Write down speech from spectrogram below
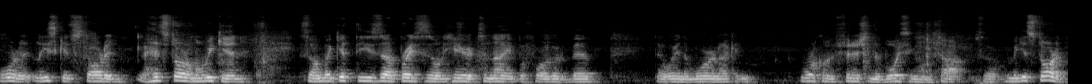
I want to at least get started, a head start on the weekend. So I'm gonna get these uh, braces on here tonight before I go to bed. That way in the morning I can work on finishing the voicing on the top. So let me get started.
